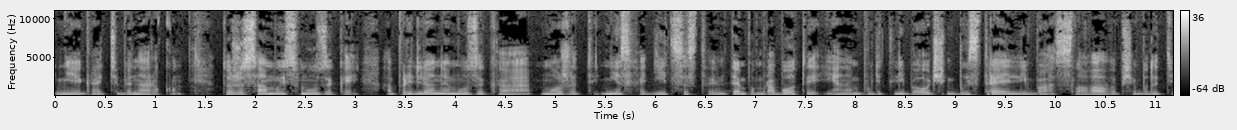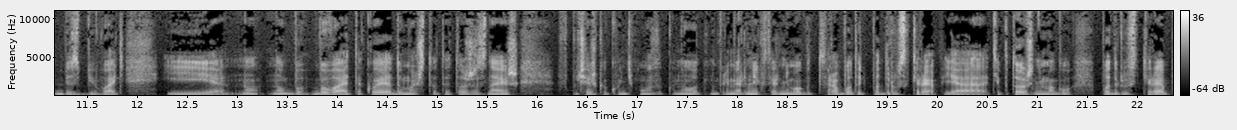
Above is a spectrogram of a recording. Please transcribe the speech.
не играть тебе на руку. То же самое и с музыкой. Определенная музыка может не сходиться с твоим темпом работы, и она будет либо очень быстрая, либо слова вообще будут тебе сбивать. И, ну, ну, бывает такое, я думаю, что ты тоже знаешь, включаешь какую-нибудь музыку. Ну, вот, например, некоторые не могут работать под русский рэп. Я, типа, тоже не могу под русский рэп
